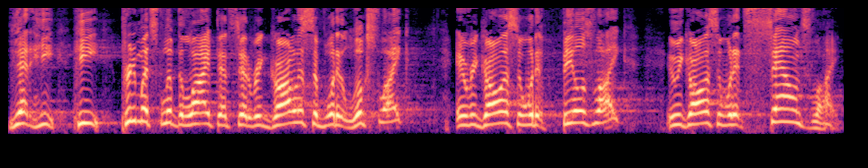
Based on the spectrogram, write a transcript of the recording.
Yet he, he pretty much lived a life that said, regardless of what it looks like, and regardless of what it feels like, and regardless of what it sounds like.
